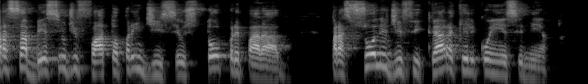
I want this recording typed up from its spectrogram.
para saber se eu de fato aprendi, se eu estou preparado para solidificar aquele conhecimento,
